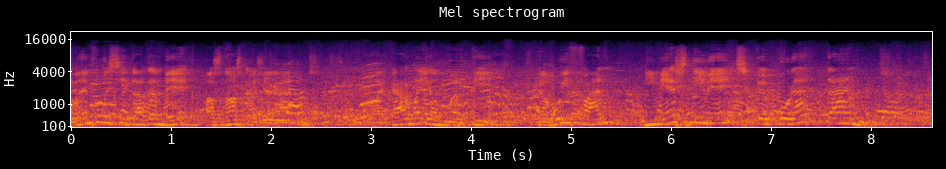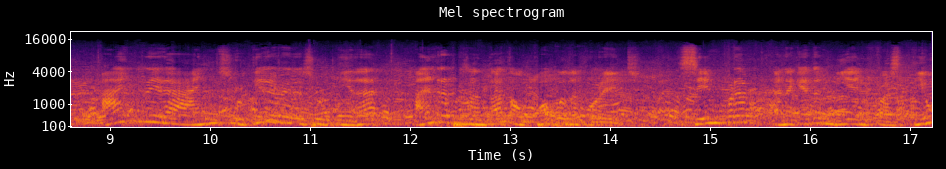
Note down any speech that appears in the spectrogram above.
Volem felicitar també els nostres gegants, la Carme i el Martí, que avui fan ni més ni menys que 40 anys. Any rere any, sortida rere sortida, han representat el poble de Porreig, sempre en aquest ambient festiu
